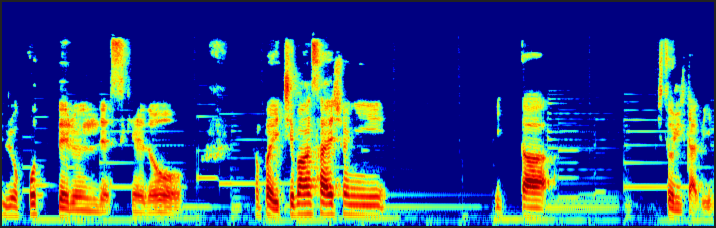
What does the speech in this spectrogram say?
残ってるんですけど、やっぱり一番最初に行った一人旅、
